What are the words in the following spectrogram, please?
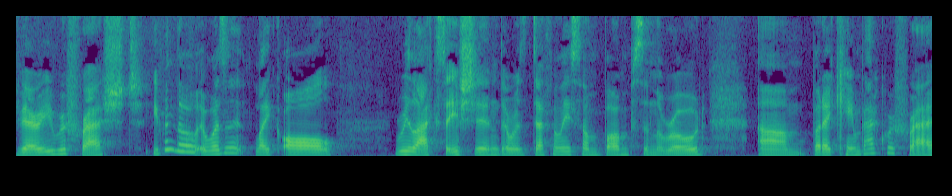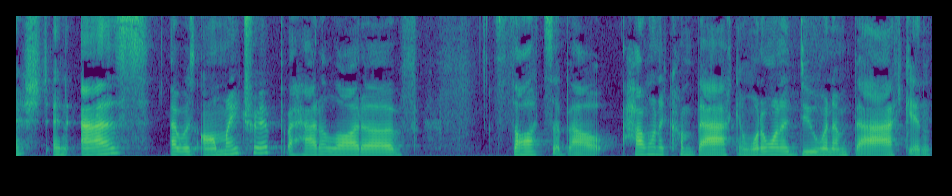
very refreshed, even though it wasn't like all relaxation. There was definitely some bumps in the road. Um, but I came back refreshed. And as I was on my trip, I had a lot of thoughts about how I want to come back and what I want to do when I'm back. And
